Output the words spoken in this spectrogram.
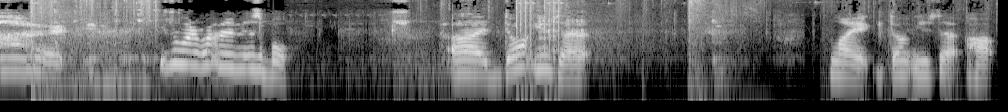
Alright. When I'm invisible. Uh, don't use that. Like, don't use that hot.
